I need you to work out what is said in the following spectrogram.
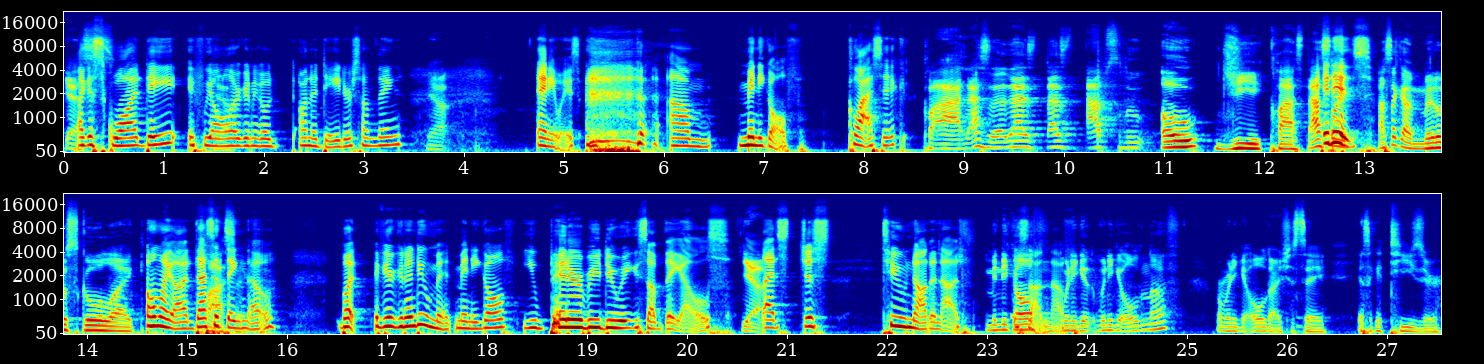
Yes. like a squad date. If we all are gonna go on a date or something. Yeah. Anyways, um, mini golf, classic. Class. That's a, that's that's absolute OG class. That's It like, is. That's like a middle school like. Oh my god, that's the thing though. But if you're gonna do mi- mini golf, you better be doing something else. Yeah. That's just too not enough. mini golf not enough. when you get when you get old enough or when you get older i should say it's like a teaser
